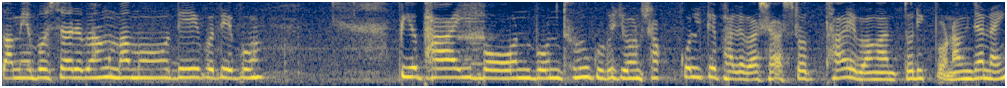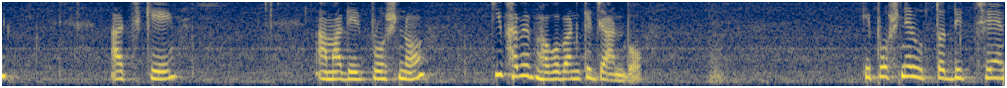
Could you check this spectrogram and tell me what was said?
তমেব সর্বং মম দেব দেব। প্রিয় ভাই, বোন, বন্ধু, গুরুজন, সকলকে ভালোবাসা, শ্রদ্ধা এবং আন্তরিক প্রণাম জানাই। আজকে আমাদের প্রশ্ন, কীভাবে ভগবানকে জানব? এই প্রশ্নের উত্তর দিচ্ছেন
